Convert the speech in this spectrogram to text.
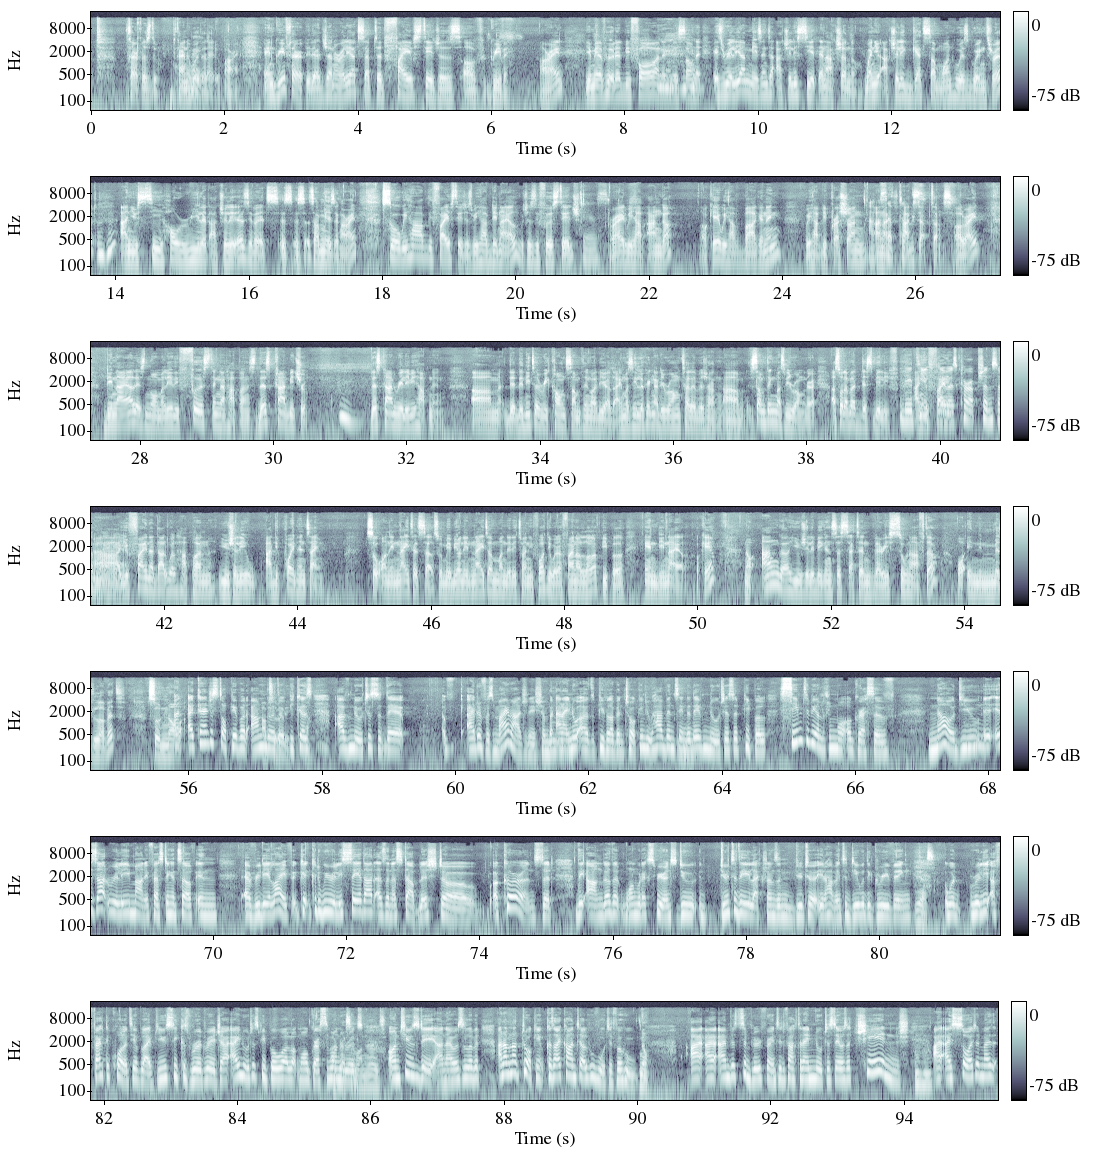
therapists do, the kind of right. work that I do. All right. In grief therapy, there are generally accepted five stages of grieving all right? You may have heard it before and yeah. it may sound, it's really amazing to actually see it in action though. When you actually get someone who is going through it mm -hmm. and you see how real it actually is, you know, it's, it's, it's, it's, amazing, all right? So we have the five stages. We have denial, which is the first stage, yes. right? We have anger, okay? We have bargaining, we have depression acceptance. and acceptance, all right? Denial is normally the first thing that happens. This can't be true. Hmm. This can't really be happening. Um, they, they, need to recount something or the other. I must be looking at the wrong television. Um, something must be wrong right? A sort of a disbelief. They and you find, there was corruption somewhere. Uh, You find that that will happen usually at the point in time. So on the night itself, so maybe on the night of Monday the 24th, you would find a lot of people in denial, okay? Now, anger usually begins to set in very soon after or in the middle of it. So now... I, I can just stop you about anger, Absolutely. though, because yeah. I've noticed that there I don't know if it's my imagination, but mm. and I know other people I've been talking to have been saying mm. that they've noticed that people seem to be a little more aggressive now. Do you mm. is that really manifesting itself in everyday life? C could we really say that as an established uh, occurrence that the anger that one would experience due due to the elections and due to you know having to deal with the grieving yes. would really affect the quality of life? Do you see? Because road rage, I, I, noticed people were a lot more aggressive, aggressive on, the roads on, on Tuesday, and I was a little bit. And I'm not talking because I can't tell who voted for who. No. I, am just simply referring to the fact that I noticed there was a change. Mm -hmm. I, I, saw it in my,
